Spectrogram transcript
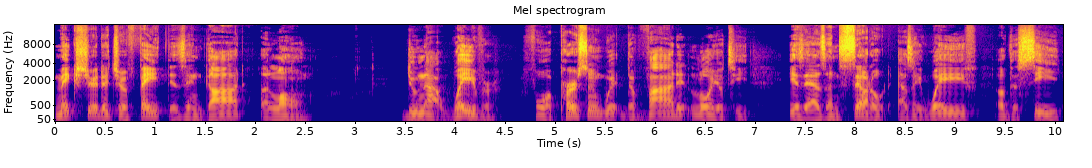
make sure that your faith is in God alone. Do not waver, for a person with divided loyalty is as unsettled as a wave of the sea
